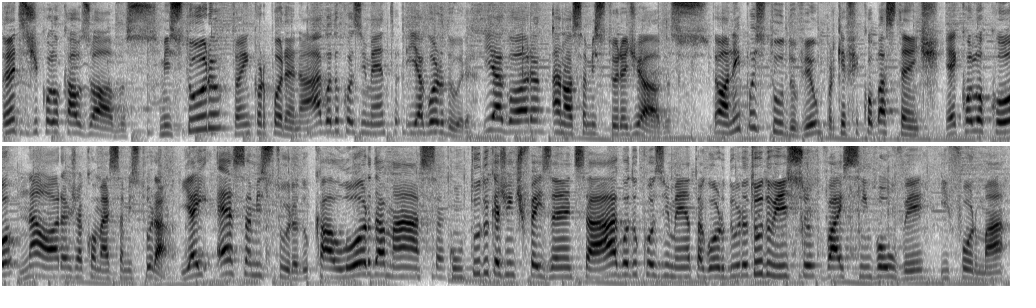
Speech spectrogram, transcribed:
Antes de colocar os ovos, misturo, tô incorporando a água do cozimento e a gordura. E agora a nossa mistura de ovos. Então, ó, nem pus tudo, viu? Porque ficou bastante. E aí colocou, na hora já começa a misturar. E aí essa mistura do calor da massa com tudo que a gente fez antes, a água do cozimento, a gordura, tudo isso vai se envolver e formar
